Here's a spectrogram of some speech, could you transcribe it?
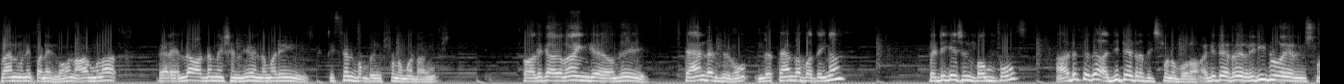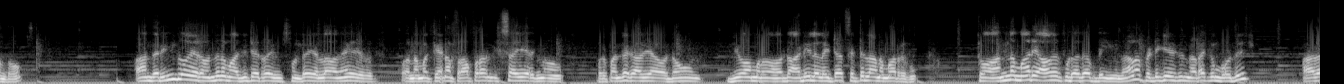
பிளான் பண்ணி பண்ணியிருக்கோம் நார்மலாக வேறு எந்த ஆட்டோமேஷன்லேயும் இந்த மாதிரி பிஸ்டன் பம்பை யூஸ் பண்ண மாட்டாங்க. ஸோ அதுக்காக தான் இங்கே வந்து ஸ்டாண்ட் எடுத்திருக்கோம். இந்த ஸ்டாண்டில் பார்த்தீங்கன்னா ஃபெட்டிகேஷன் பம்பும் அடுத்தது அஜிடேட்டர் ஃபிக்ஸ் பண்ண போகிறோம் அஜிடேட்டர் ரெடி ப்ளோயர் யூஸ் பண்ணுறோம் அந்த ரிங் ப்ளோயரை வந்து நம்ம அஜிடேட்டராக யூஸ் பண்ணுறது எல்லாமே நமக்கு ஏன்னா ப்ராப்பராக மிக்ஸ் ஆகியே இருக்கணும். ஒரு பஞ்சகாவியாகட்டும் ஆகட்டும் ஆகட்டும் அடியில் லைட்டாக செட்டில் ஆன மாதிரி இருக்கும். ஸோ அந்த மாதிரி ஆகக்கூடாது அப்படிங்கிறதுனால ஃபெட்டிகேஷன் நடக்கும்போது அதை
